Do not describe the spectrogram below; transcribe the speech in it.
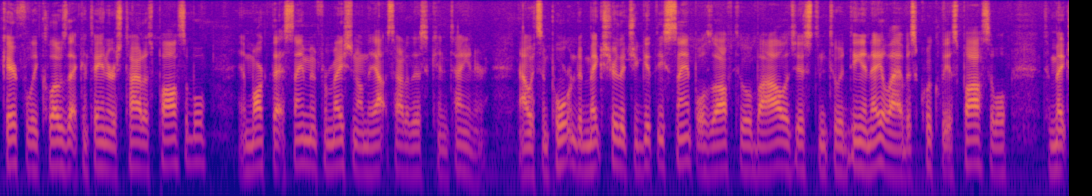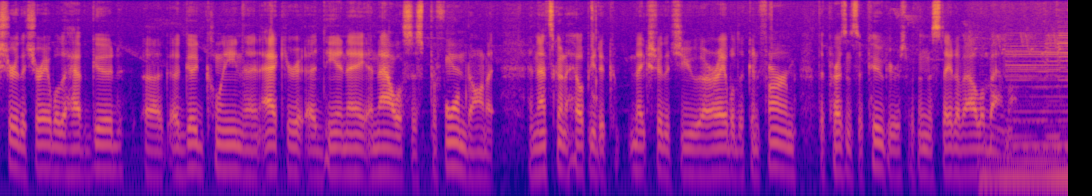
carefully close that container as tight as possible and mark that same information on the outside of this container. Now it's important to make sure that you get these samples off to a biologist and to a DNA lab as quickly as possible to make sure that you're able to have good, uh, a good, clean, and accurate uh, DNA analysis performed on it. And that's going to help you to make sure that you are able to confirm the presence of cougars within the state of Alabama.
